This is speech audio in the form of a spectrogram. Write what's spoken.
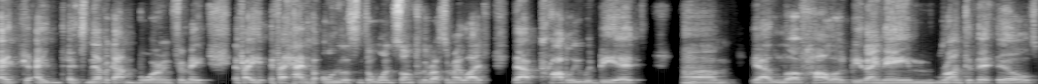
I I it's never gotten boring for me. If I if I had to only listen to one song for the rest of my life, that probably would be it. Hmm. Um, yeah, I love Hallowed Be Thy Name, Run to the Hills,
